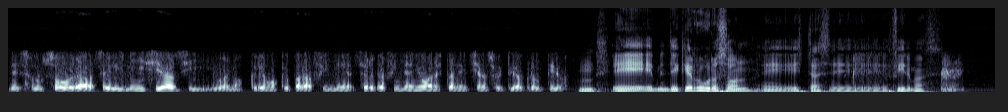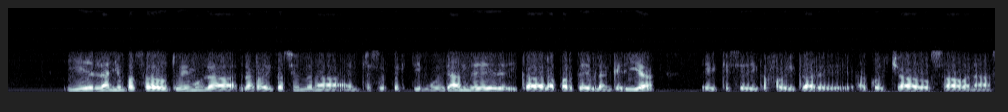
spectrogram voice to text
de sus obras edilicias y bueno, creemos que para fin cerca de fin de año van a estar iniciando su actividad productiva. Mm, eh, ¿De qué rubro son eh, estas eh, firmas? Y el año pasado tuvimos la, la radicación de una empresa textil muy grande dedicada a la parte de blanquería, eh, que se dedica a fabricar eh, acolchados, sábanas,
